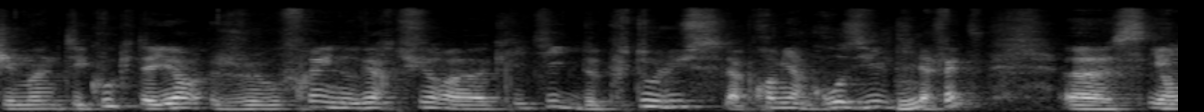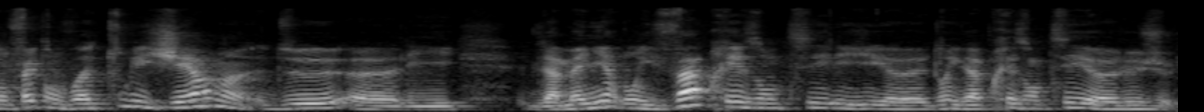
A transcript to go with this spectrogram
chez Monte Cook. D'ailleurs, je vous ferai une ouverture euh, critique de Ptolus, la première grosse ville qu'il a faite. Euh, et en fait, on voit tous les germes de, euh, les- de la manière dont il va présenter, les, dont il va présenter le jeu.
